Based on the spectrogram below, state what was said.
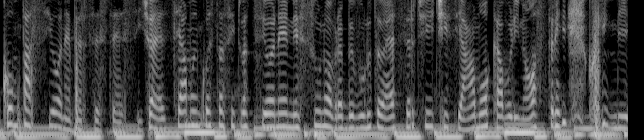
compassione per se stessi, cioè siamo in questa situazione, nessuno avrebbe voluto esserci, ci siamo, cavoli nostri, quindi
